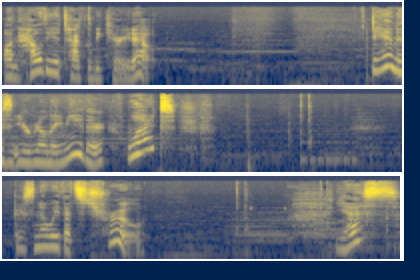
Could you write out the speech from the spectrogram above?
on how the attack would be carried out. Dan isn't your real name either. What? There's no way that's true. Yes?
